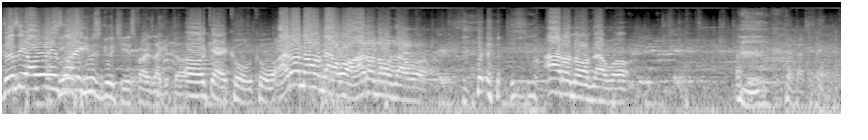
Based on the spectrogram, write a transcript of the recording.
Does he always he, like? was, he was Gucci as far as I could tell. Oh, okay, cool, cool. I don't know him that well. I don't know him that well. I don't know him that well.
